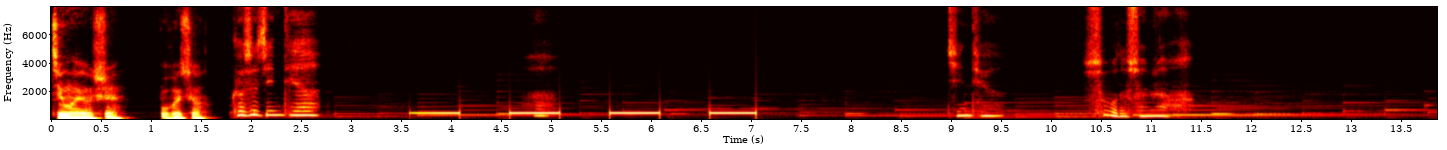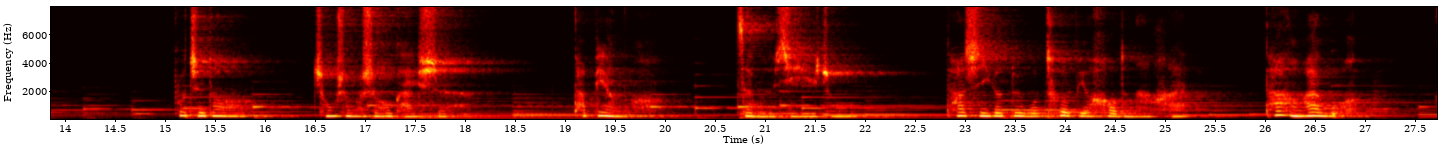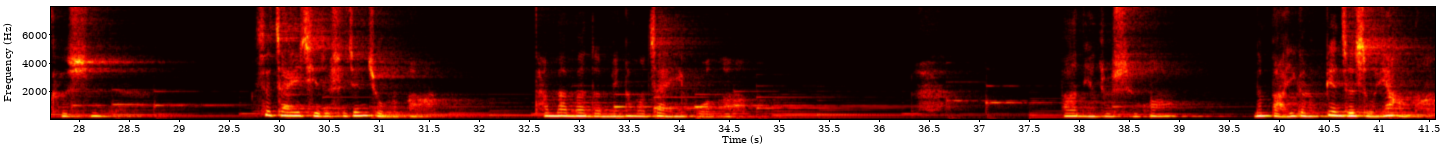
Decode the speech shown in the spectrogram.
今晚有事，不回车。可是今天，啊，今天是我的生日啊！不知道从什么时候开始，他变了。在我的记忆中，他是一个对我特别好的男孩，他很爱我。可是，是在一起的时间久了吧？他慢慢的没那么在意我了。八年的时光，能把一个人变成什么样呢？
